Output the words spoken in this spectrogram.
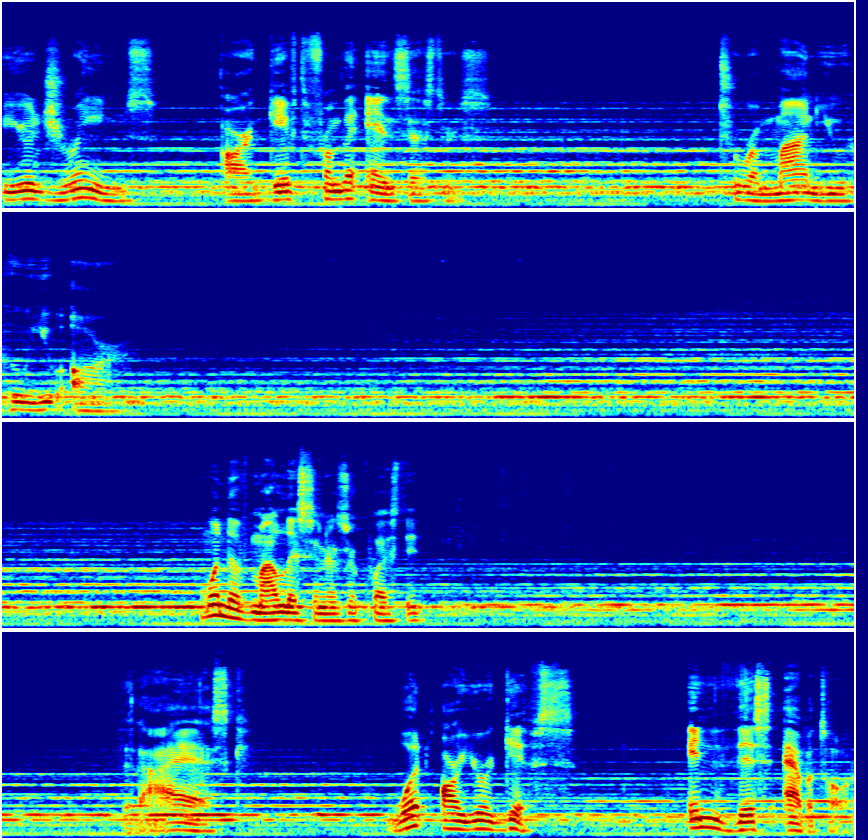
Your dreams are a gift from the ancestors to remind you who you are. One of my listeners requested that I ask, What are your gifts in this avatar?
